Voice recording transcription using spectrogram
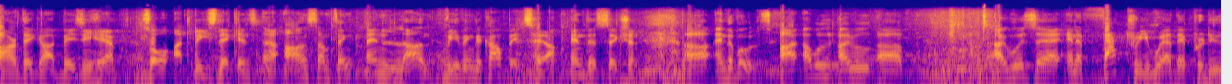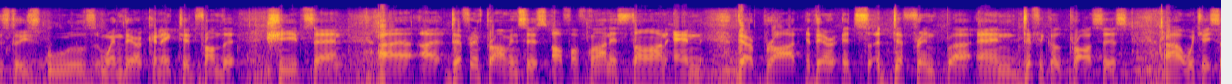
or they got busy here. So at least they can uh, earn something and learn weaving the carpets here in this section. Uh, and the wools. I, I will I will uh, I was uh, in a factory where they produce these wools when they are connected from the sheep and uh, different provinces of Afghanistan and they're brought there it's a different uh, and difficult process uh, which is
